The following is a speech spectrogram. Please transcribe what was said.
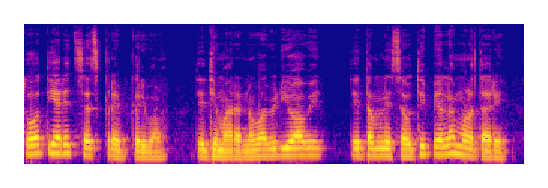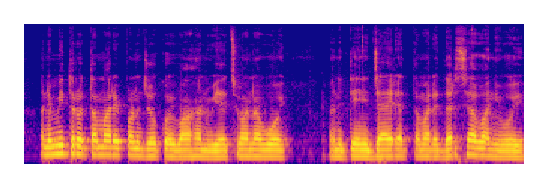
તો અત્યારે જ સબસ્ક્રાઈબ કરી વાળો. તેથી મારા નવા વીડિયો આવે, તે તમને સૌથી પહેલાં મળતા રહે. અને મિત્રો, તમારે પણ જો કોઈ વાહન વેચવાના હોય અને તેની જાહેરાત તમારે દર્શાવવાની હોય,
